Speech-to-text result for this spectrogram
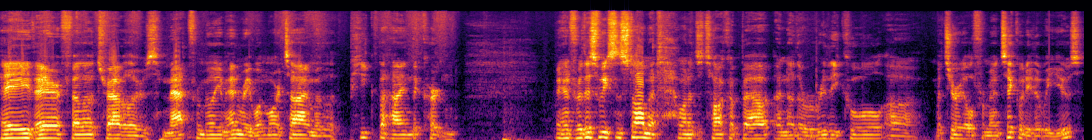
Hey there, fellow travelers. Matt from William Henry, one more time with a peek behind the curtain. And for this week's installment, I wanted to talk about another really cool uh, material from antiquity that we use,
